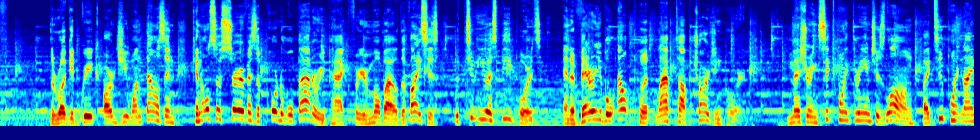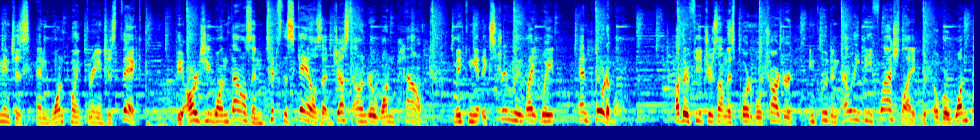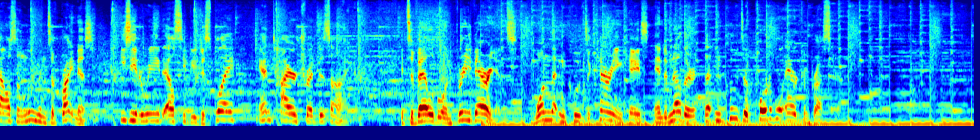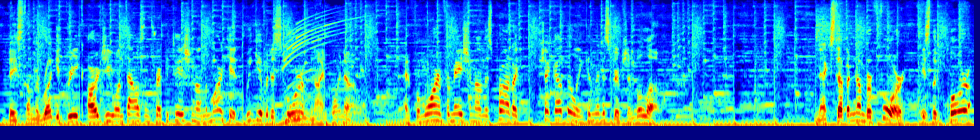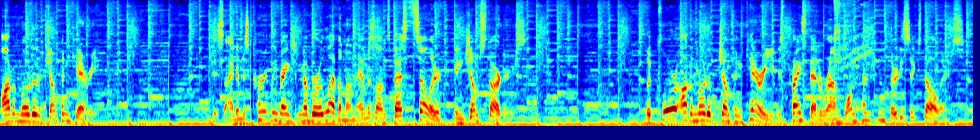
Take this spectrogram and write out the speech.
The Rugged Geek RG1000 can also serve as a portable battery pack for your mobile devices with two USB ports and a variable output laptop charging port. Measuring 6.3 inches long by 2.9 inches and 1.3 inches thick, the RG1000 tips the scales at just under 1 pound, making it extremely lightweight and portable. Other features on this portable charger include an LED flashlight with over 1000 lumens of brightness, easy to read LCD display, and tire tread design. It's available in three variants, one that includes a carrying case and another that includes a portable air compressor. Based on the rugged Geek RG1000's reputation on the market, we give it a score of 9.0. And for more information on this product, check out the link in the description below. Next up at number 4 is the Clore Automotive Jump and Carry. This item is currently ranked number 11 on Amazon's bestseller in jump starters. The Clore Automotive Jump and Carry is priced at around $136.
